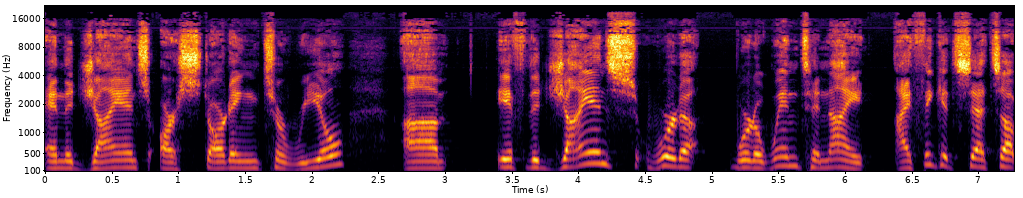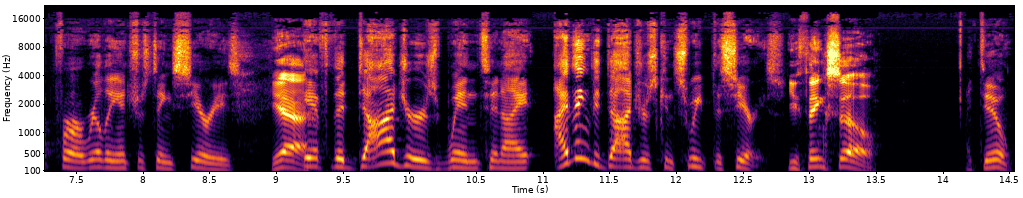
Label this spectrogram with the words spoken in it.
and the Giants are starting to reel. Um, if the Giants were to were to win tonight, I think it sets up for a really interesting series. Yeah. If the Dodgers win tonight, I think the Dodgers can sweep the series. You think so? I do.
